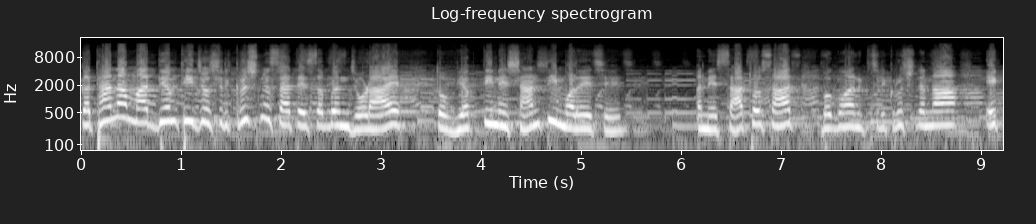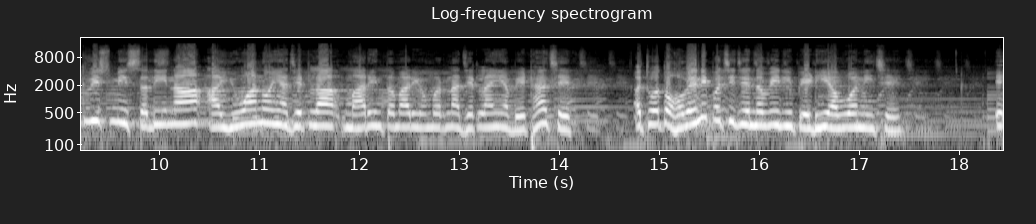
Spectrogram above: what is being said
કથાના માધ્યમથી જો શ્રી કૃષ્ણ સાથે સંબંધ જોડાય, તો વ્યક્તિને શાંતિ મળે છે. અને સાથોસાથ ભગવાન શ્રી કૃષ્ણના એકવીસમી સદીના આ યુવાનો અહીંયા જેટલા મારી તમારી ઉંમરના જેટલા અહીંયા બેઠા છે, અથવા તો હવેની પછી જે નવીની પેઢી આવવાની છે, એ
